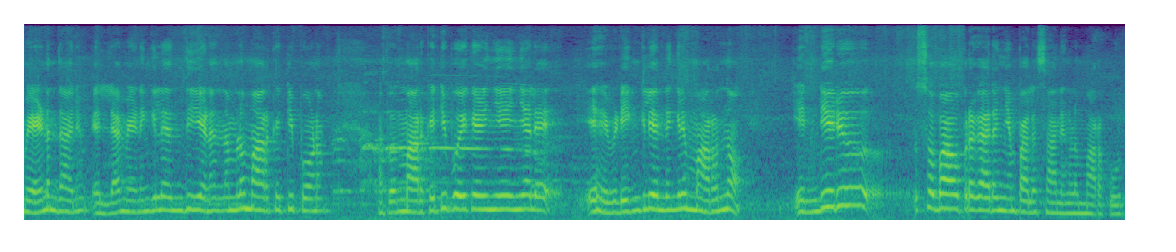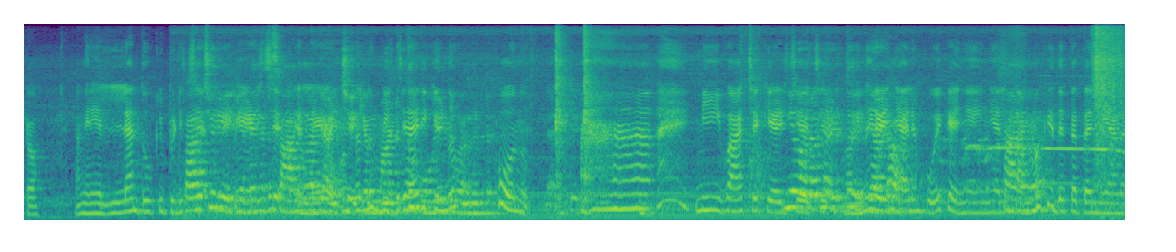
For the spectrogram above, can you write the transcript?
വേണം താനും എല്ലാം വേണമെങ്കിൽ എന്ത് ചെയ്യണം? നമ്മൾ മാർക്കറ്റിൽ പോകണം അപ്പം മാർക്കറ്റിൽ പോയി കഴിഞ്ഞ് കഴിഞ്ഞാൽ എവിടെയെങ്കിലും എന്തെങ്കിലും മറന്നോ? എന്റെ ഒരു സ്വഭാവപ്രകാരം ഞാൻ പല സാധനങ്ങളും മറക്കും അങ്ങനെ എല്ലാം തൂക്കി പിടിച്ച് വിചാരിക്കുന്നു പോന്നു. നീ വാച്ചൊക്കെ അഴിച്ചു വെച്ച് വന്നു കഴിഞ്ഞാലും പോയി കഴിഞ്ഞു കഴിഞ്ഞാൽ നമുക്ക് ഇതൊക്കെ തന്നെയാണ്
